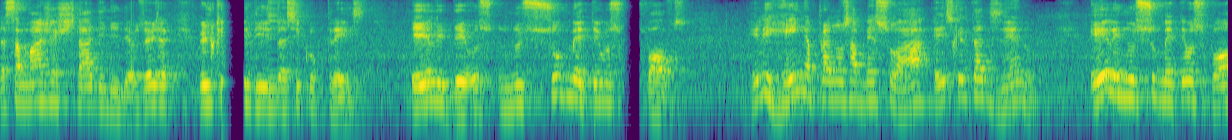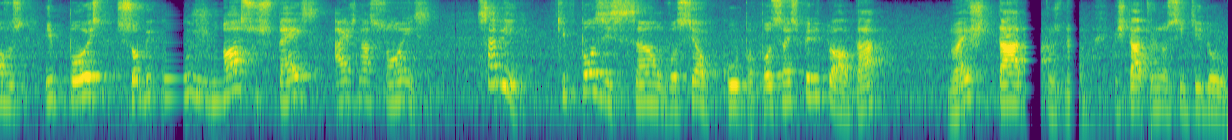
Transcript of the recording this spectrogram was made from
dessa majestade de Deus. Veja, veja o que diz o versículo 3 ele, Deus, nos submeteu os povos. Ele reina para nos abençoar, é isso que ele está dizendo. Ele nos submeteu os povos e pôs sob os nossos pés as nações. Sabe que posição você ocupa? Posição espiritual, tá? Não é status, não. Status no sentido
